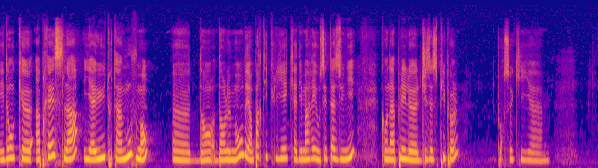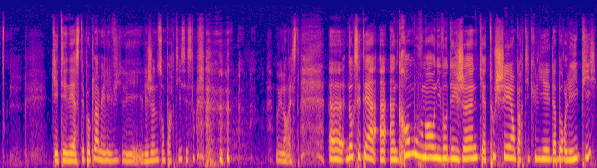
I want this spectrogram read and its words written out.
Et donc euh, après cela, il y a eu tout un mouvement euh, dans, le monde, et en particulier qui a démarré aux États-Unis, qu'on a appelé le Jesus People, pour ceux qui, euh, qui étaient nés à cette époque-là, mais les, jeunes sont partis, c'est ça Non, il en reste. Donc c'était un, grand mouvement au niveau des jeunes qui a touché en particulier d'abord les hippies,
